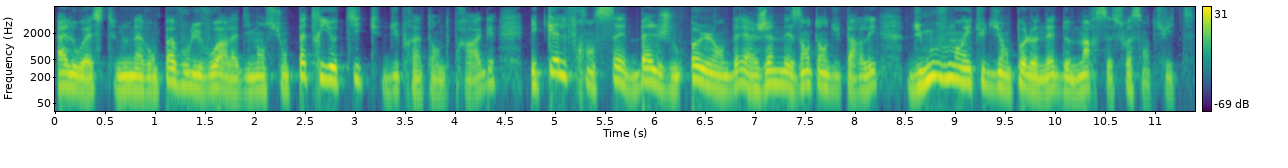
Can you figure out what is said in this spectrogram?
à l'Ouest, nous n'avons pas voulu voir la dimension patriotique du printemps de Prague. Et quel Français, Belge ou Hollandais a jamais entendu parler du mouvement étudiant polonais de mars 68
